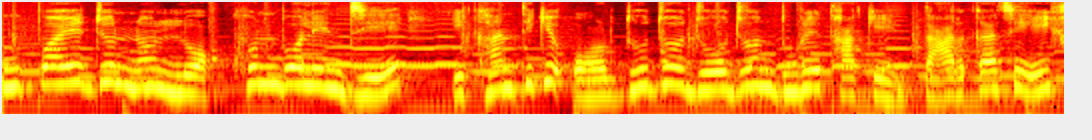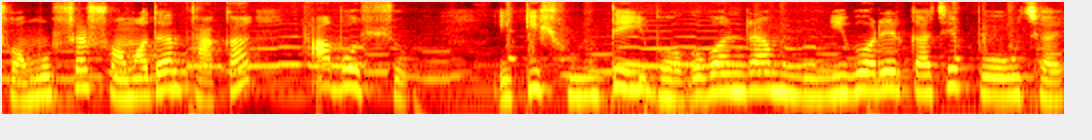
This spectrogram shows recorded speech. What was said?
উপায়ের জন্য লক্ষণ বলেন যে, এখান থেকে অর্ধ যোজন দূরে থাকেন। তার কাছে এই সমস্যার সমাধান থাকা আবশ্যক। এটি শুনতেই ভগবান রাম মুনিবরের কাছে পৌঁছায়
